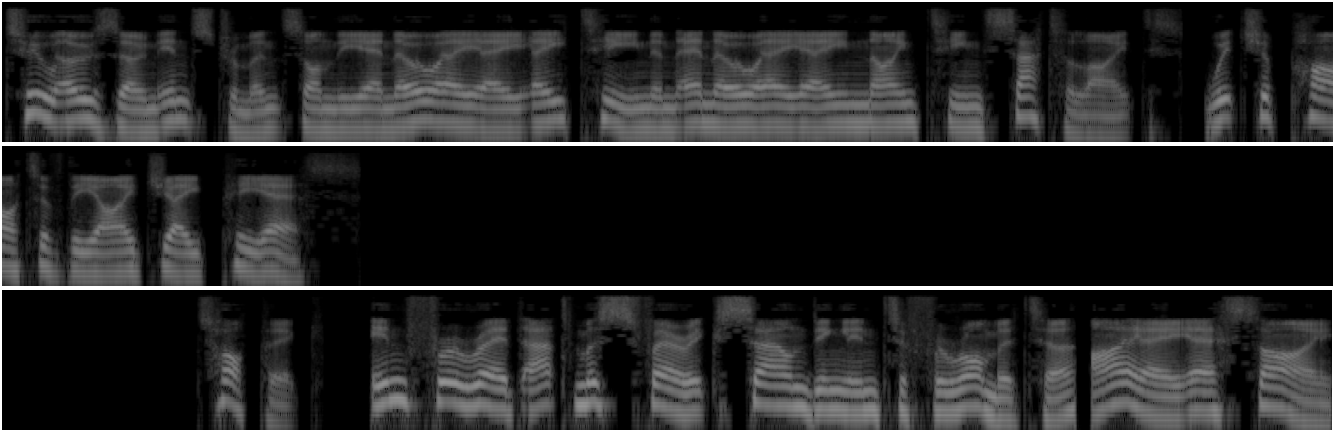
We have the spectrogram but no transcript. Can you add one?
two ozone instruments on the NOAA-18 and NOAA-19 satellites, which are part of the IJPS. Topic: Infrared Atmospheric Sounding Interferometer (IASI).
